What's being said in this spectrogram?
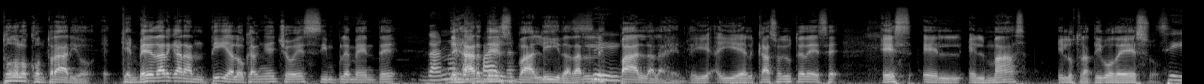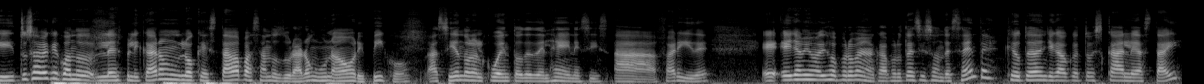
todo lo contrario, eh, que en vez de dar garantía, lo que han hecho es simplemente Darnos dejar desvalida, darle la espalda a la gente. Y, y el caso de ustedes ese es el, el más ilustrativo de eso. Sí, tú sabes que cuando le explicaron lo que estaba pasando, duraron una hora y pico, haciéndole el cuento desde el Génesis a Faride. Eh, ella misma dijo, pero ven acá, pero ustedes sí son decentes, que ustedes han llegado que esto escale hasta ahí.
